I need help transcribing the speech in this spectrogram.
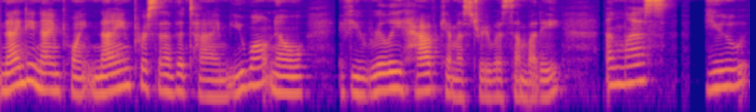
99.9% of the time, you won't know if you really have chemistry with somebody unless you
